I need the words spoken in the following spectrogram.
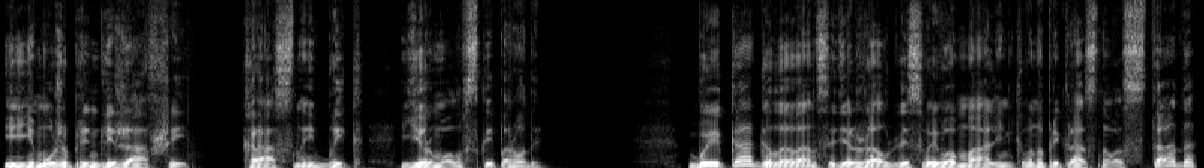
и ему же принадлежавший красный бык ермоловской породы. Быка Голован содержал для своего маленького, но прекрасного стада,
